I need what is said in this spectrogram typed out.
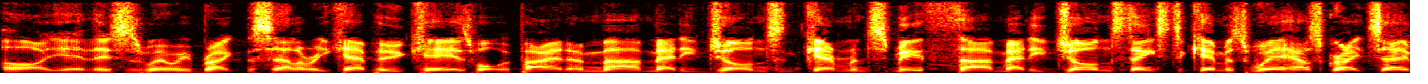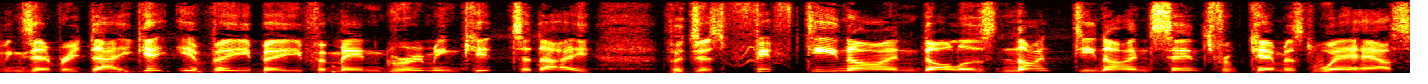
Oh, yeah, this is where we break the salary cap. Who cares what we're paying them? Uh, Johns and Cameron Smith. Uh, Johns, thanks to Chemist Warehouse. Great savings every day. Get your VB for Men grooming kit today for just $59.99 from Chemist Warehouse.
